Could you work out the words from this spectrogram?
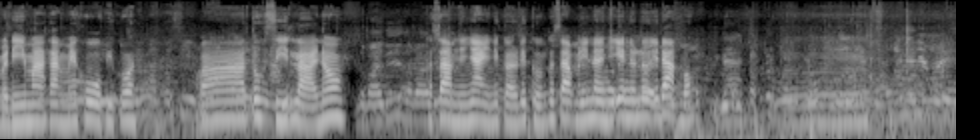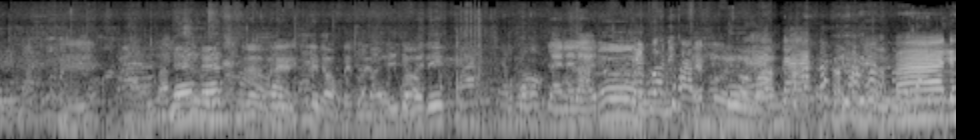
บัดนี้มาทางแม่โคพี่ก่อนปลาตุสีดหลายเนาะกระซามใหญ่ๆนี่ก็ได้เขิงกระซามอันนี้น่ะยีเอ็นเอาเลยไอ้ดาดบ่เออ แน่แน่เริ่มแน่นดอกได้ผลดีจะไปดิใจหลายๆเด้อเพื่อนนี่ค่ะแน่นหมื่นดอกล้านปลาเดอ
